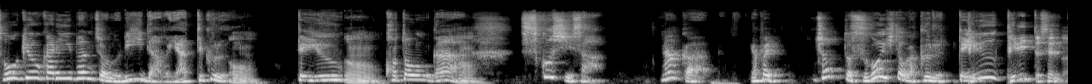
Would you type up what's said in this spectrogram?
東京カリー番長のリーダーがやってくるうん。っていううん。ことが、少しさ、なんか、やっぱり、ちょっとすごい人が来るっていう、ピリッとしてんの？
